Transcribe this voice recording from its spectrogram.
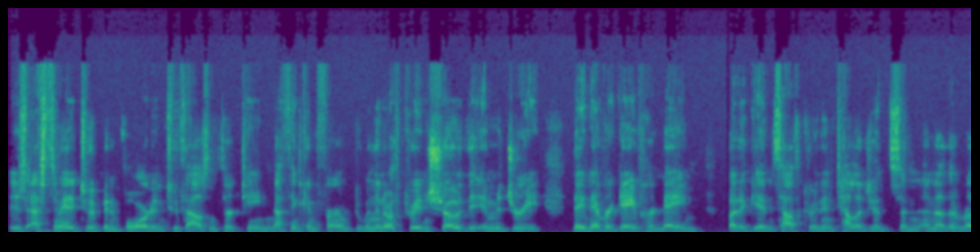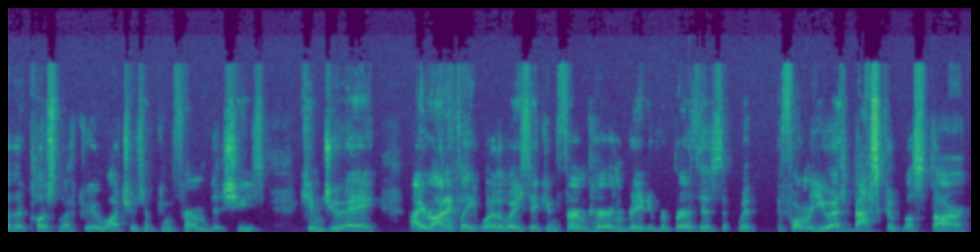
is estimated to have been born in 2013, nothing confirmed. When the North Koreans showed the imagery, they never gave her name. But again, South Korean intelligence and, and other rather close North Korea watchers have confirmed that she's Kim Ju Ae. Ironically, one of the ways they confirmed her and the date of her birth is with the former U.S. basketball star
